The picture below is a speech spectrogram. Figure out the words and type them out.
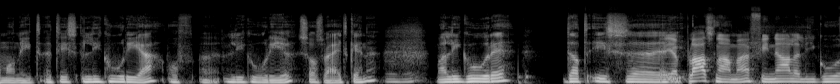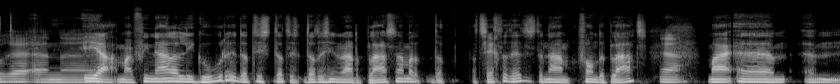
helemaal niet. Het is Liguria of eh Ligurië, zoals wij het kennen. Maar Ligure, dat is. eh, Ja, je hebt plaatsnamen, hè? Finale Ligure en... eh, ja, maar finale Ligure, dat is, dat is, dat is inderdaad de plaatsnaam. Maar dat, dat, dat zegt het, hè? het is de naam van de plaats. ja. Maar ehm, ehm,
